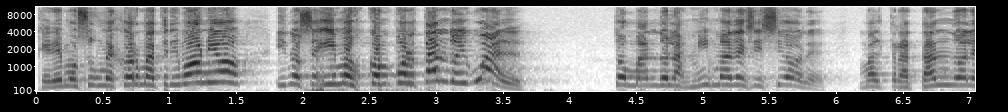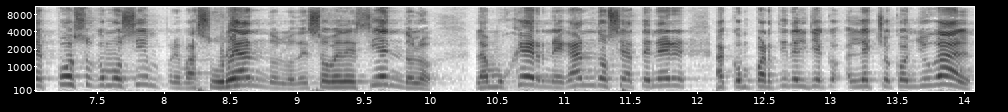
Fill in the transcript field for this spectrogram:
Queremos un mejor matrimonio y nos seguimos comportando igual, tomando las mismas decisiones, maltratando al esposo como siempre, basureándolo, desobedeciéndolo. La mujer negándose a tener, a compartir el, lecho conyugal,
